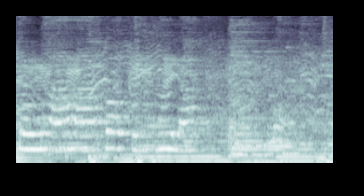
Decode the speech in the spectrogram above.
แต่ว่าก็เป็นที่รักบอก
